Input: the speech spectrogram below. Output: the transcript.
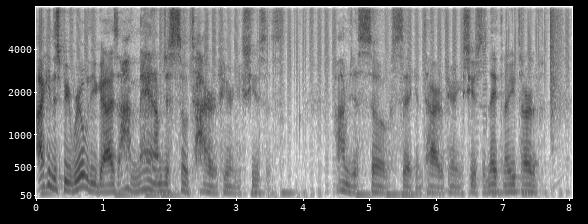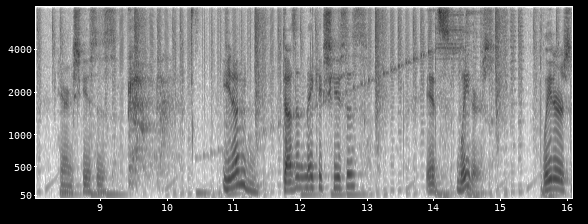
I can just be real with you guys. Ah, man, I'm just so tired of hearing excuses. I'm just so sick and tired of hearing excuses. Nathan, are you tired of hearing excuses? You know who doesn't make excuses? It's leaders. Leaders,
